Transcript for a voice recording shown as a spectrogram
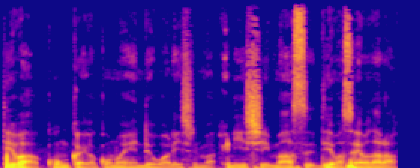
では今回はこの辺で終わりにします。ではさようなら。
